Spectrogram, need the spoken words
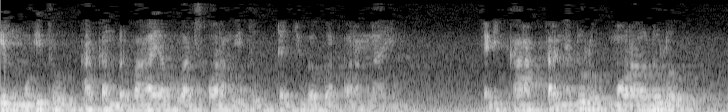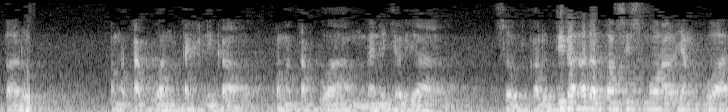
ilmu itu akan berbahaya buat orang itu dan juga buat orang lain. Jadi karakternya dulu, moral dulu, baru pengetahuan teknikal, pengetahuan manajerial. So kalau tidak ada basis moral yang kuat,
